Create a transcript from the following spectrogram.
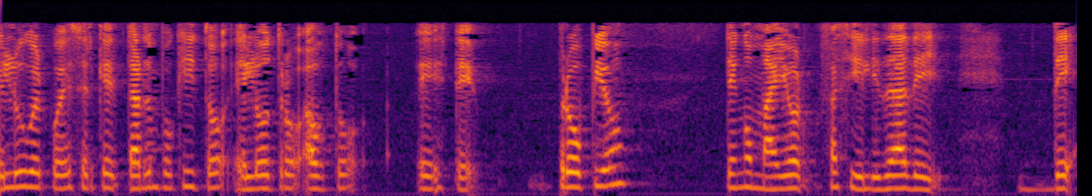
el Uber puede ser que tarde un poquito, el otro auto este, propio, tengo mayor facilidad de, de,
